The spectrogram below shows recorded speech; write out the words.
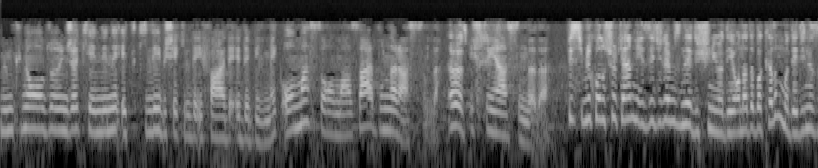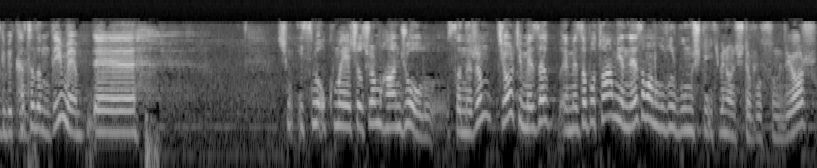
mümkün olduğunca kendini etkili bir şekilde ifade edebilmek. Olmazsa olmazlar bunlar aslında. Evet. İş dünyasında da. Biz şimdi konuşurken izleyicilerimiz ne düşünüyor diye ona da bakalım mı? Dediğiniz gibi katılım değil mi? Ee, şimdi ismi okumaya çalışıyorum. Hancıoğlu sanırım. Diyor ki Mezopotamya ne zaman huzur bulmuş ki 2013'te bulsun diyor.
